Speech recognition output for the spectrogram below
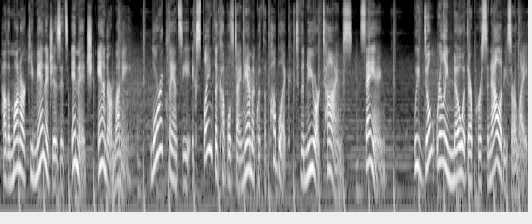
How the Monarchy Manages Its Image and Our Money Laura Clancy explained the couple's dynamic with the public to the New York Times, saying, We don't really know what their personalities are like.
